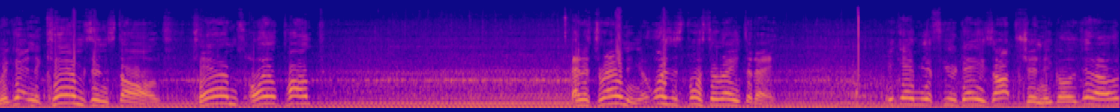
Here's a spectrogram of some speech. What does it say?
We're getting the cams installed. Cams, oil pump. And it's raining. It wasn't supposed to rain today. He gave me a few days option. He goes, you know,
